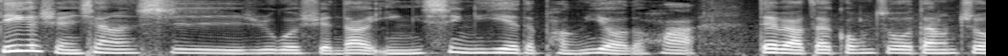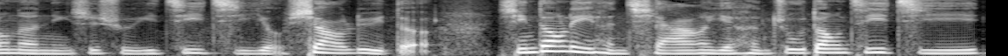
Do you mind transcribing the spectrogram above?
第一个选项是，如果选到银杏叶的朋友的话，代表在工作当中呢，你是属于积极有效率的，行动力很强，也很主动积极。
